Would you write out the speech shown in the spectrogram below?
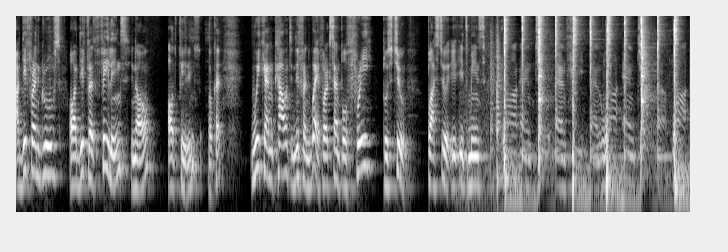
a different grooves or different feelings, you know, odd feelings, okay, we can count in different way. For example, 3 plus 2 plus 2, it, it means 1 and 2 and 3 and 1 and 2 and 1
